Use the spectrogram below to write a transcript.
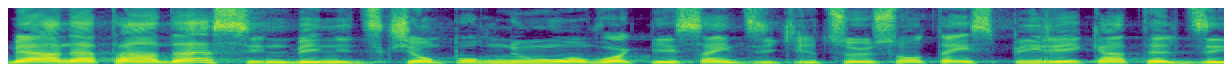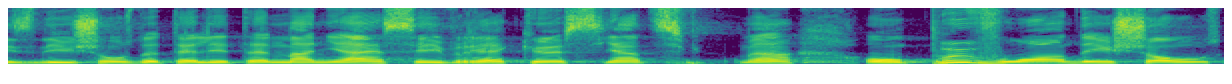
Mais en attendant, c'est une bénédiction pour nous. On voit que les Saintes Écritures sont inspirées quand elles disent des choses de telle et telle manière. C'est vrai que scientifiquement, on peut voir des choses,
